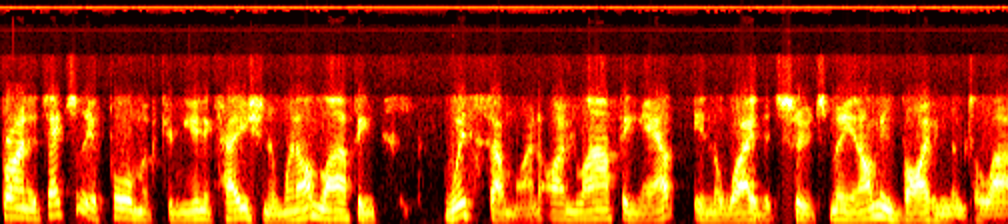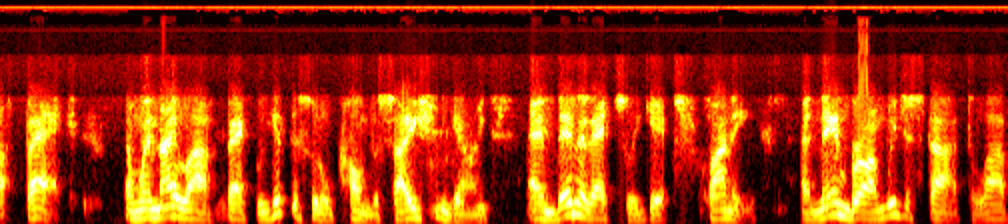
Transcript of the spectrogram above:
Brian, it's actually a form of communication, and when I'm laughing with someone, I'm laughing out in the way that suits me, and I'm inviting them to laugh back. And when they laugh back, we get this little conversation going, and then it actually gets funny. And then, Brian, we just start to laugh.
